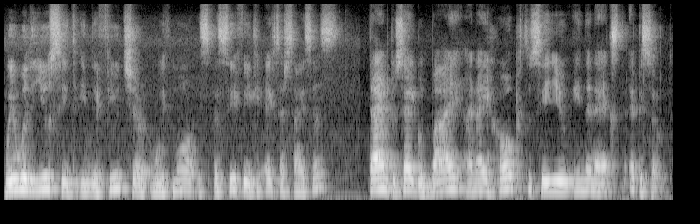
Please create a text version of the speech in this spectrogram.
We will use it in the future with more specific exercises. Time to say goodbye and I hope to see you in the next episode.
